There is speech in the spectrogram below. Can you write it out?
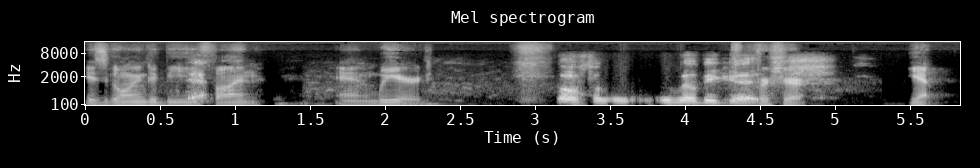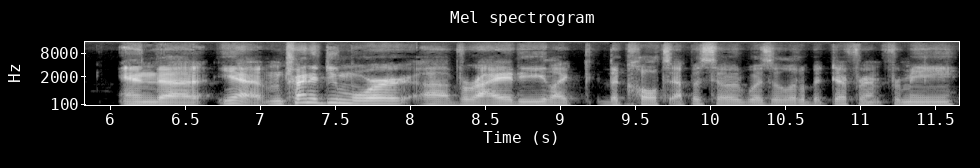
is going to be yeah. fun and weird. Hopefully, it will be good for sure. Yep. And uh, yeah, I'm trying to do more uh, variety. Like the cults episode was a little bit different for me.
